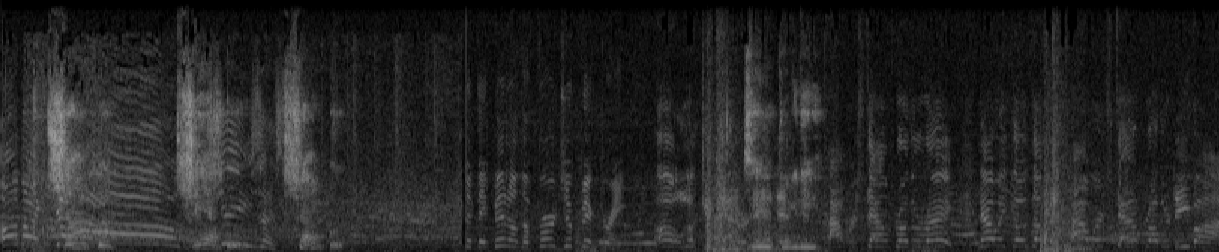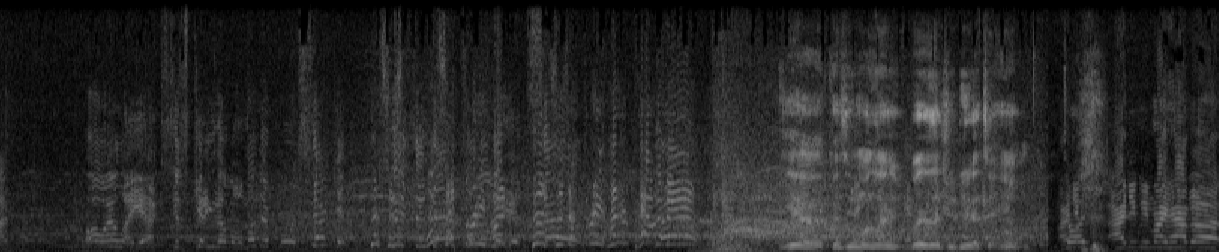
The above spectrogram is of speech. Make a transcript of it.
Oh my Shampoo. God. Shampoo. Jesus. Shampoo. They've been on the verge of victory. Oh, look at that. Team Hernandez 3D. Powers down Brother Ray. Now he goes up and powers down Brother Devon. Oh, LAX just getting them on there for a second. This is, this is a 300. This is a 300 pound man. Yeah, cause he won't let really let you do that to him. I think, I think we might have a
